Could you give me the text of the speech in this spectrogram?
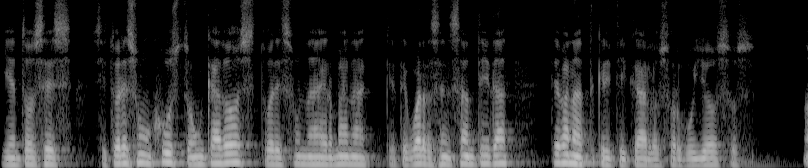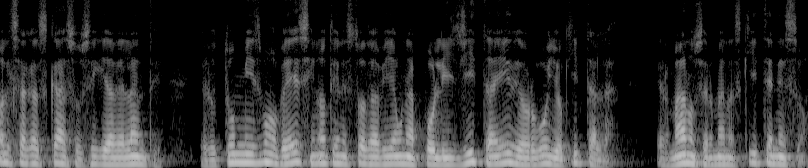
Y entonces, si tú eres un justo, un K2, tú eres una hermana que te guardas en santidad, te van a criticar los orgullosos. No les hagas caso, sigue adelante. Pero tú mismo ves y no tienes todavía una polillita ahí de orgullo, quítala. Hermanos, hermanas, quiten eso.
